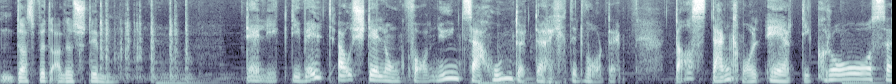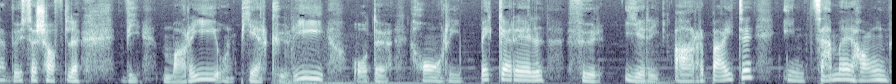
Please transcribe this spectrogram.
das wird alles stimmen. Der liegt die Weltausstellung von 1900 errichtet worden. Das Denkmal ehrt die großen Wissenschaftler wie Marie und Pierre Curie oder Henri Becquerel für ihre Arbeiten im Zusammenhang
